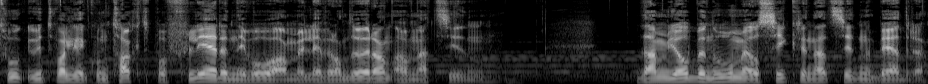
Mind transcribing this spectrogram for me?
tok utvalget kontakt på flere nivåer med leverandørene av nettsiden. De jobber nå med å sikre nettsidene bedre,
